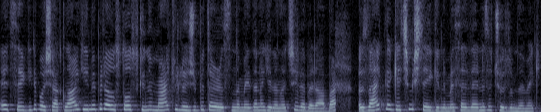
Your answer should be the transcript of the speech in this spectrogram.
Evet sevgili Başaklar 21 Ağustos günü Merkür ile Jüpiter arasında meydana gelen açı ile beraber özellikle geçmişle ilgili meselelerinizi çözümlemek,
